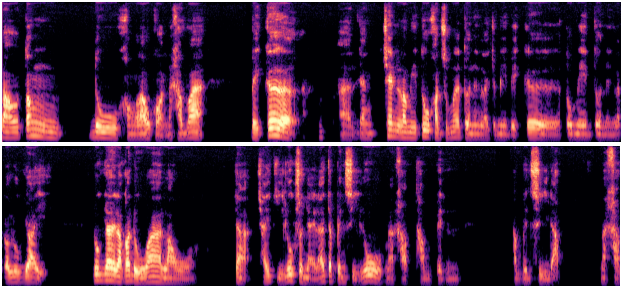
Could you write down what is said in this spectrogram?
เราต้องดูของเราก่อนนะครับว่าเบรกเกอร์อ่าอย่างเช่นเรามีตู้คอน sumer ตัวหนึ่งเราจะมีเบรกเกอร์ตัวเมนตัวหนึ่งแล้วก็ลูกย่อย ลูกย่อยเราก็ดูว่าเราจะใช้กี่ลูกส่วนใหญ่แล้วจะเป็น4ลูกนะครับทำเป็นทำเป็น4ดับนะครับ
